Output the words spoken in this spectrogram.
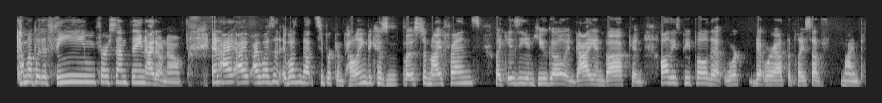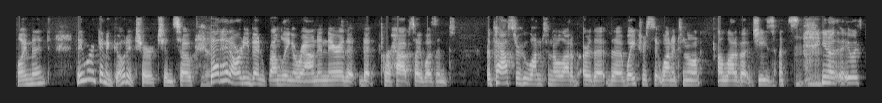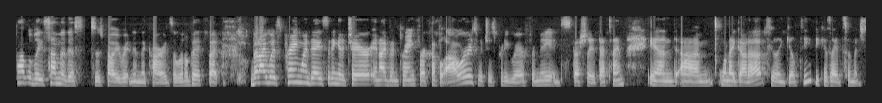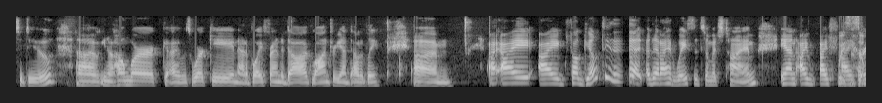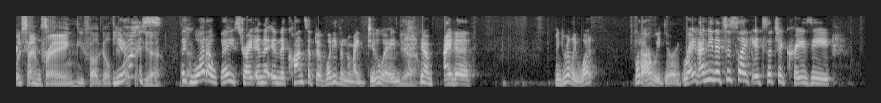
come up with a theme for something. I don't know. And I, I, I wasn't, it wasn't that super compelling because most of my friends, like Izzy and Hugo and Guy and Buck and all these people that work, that were at the place of my employment, they weren't going to go to church. And so Yeah. that had already been rumbling around in there that, that perhaps I wasn't the pastor who wanted to know a lot of, or the, the waitress that wanted to know a lot about Jesus. You know, it was probably some of this was probably written in the cards a little bit, but but I was praying one day sitting in a chair and I've been praying for a couple hours, which is pretty rare for me, especially at that time. And um, when I got up feeling guilty because I had so much to do, uh, you know, homework, I was working, I had a boyfriend, a dog, laundry, undoubtedly. Um, I, I I felt guilty that that I had wasted so much time, and I I Wasted I so much time this- praying. You felt guilty? Yes. Yeah. Like Yeah. what a waste, right? And the in the concept of what even am I doing? Yeah. You know, I'm trying to. I mean, really, what what are we doing, right? I mean, it's just like it's such a crazy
